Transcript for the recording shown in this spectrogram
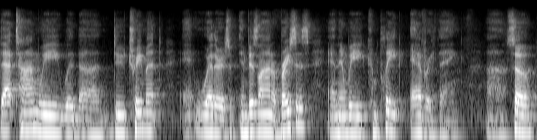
that time, we would uh, do treatment, eh, whether it's Invisalign or braces, and then we complete everything. Uh, so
